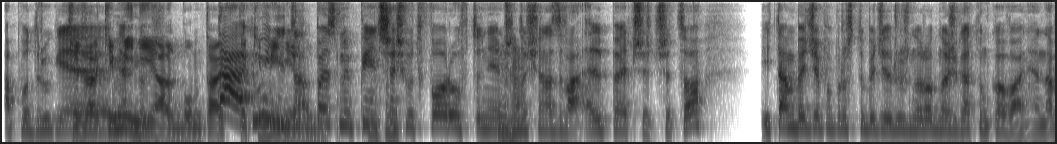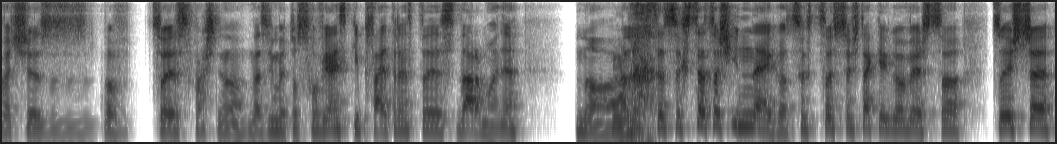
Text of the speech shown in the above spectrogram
a po drugie... Czyli taki mini album, tak? tak, taki mini, mini to album. powiedzmy 5-6 utworów, to nie wiem, Mhm. czy to się nazywa LP, czy, czy co. I tam będzie po prostu będzie różnorodność gatunkowania. Nawet się, z, no, co jest właśnie, no, nazwijmy to słowiański psytrance, to jest darma, nie? No, ale chcę, coś- chcę coś innego, coś, coś, takiego, wiesz, co, co jeszcze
